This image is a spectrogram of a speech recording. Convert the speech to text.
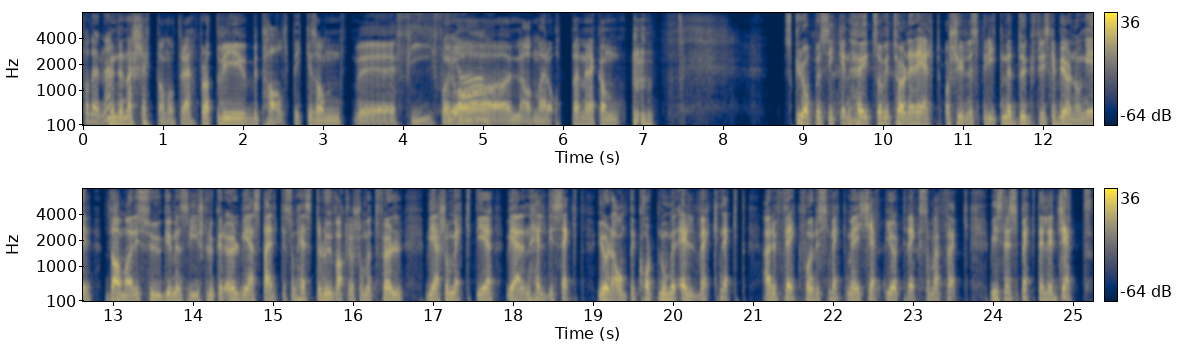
på denne. Men den er sletta nå, tror jeg. For at vi betalte ikke sånn uh, fi for Ja. å la den være oppe. Men jeg kan Skru opp musikken høyt så vi tørner helt, og skylle spriten med duggfriske bjørnunger. Damer i suget mens vi slukker øl. Vi er sterke som hester, du vakler som et føll. Vi er så mektige, vi er en heldig sekt. Gjør deg om til kort nummer elleve, knekt. Er du frekk, får du smekk med kjepp. Gjør trekk som er frekk. Vis respekt eller jet.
